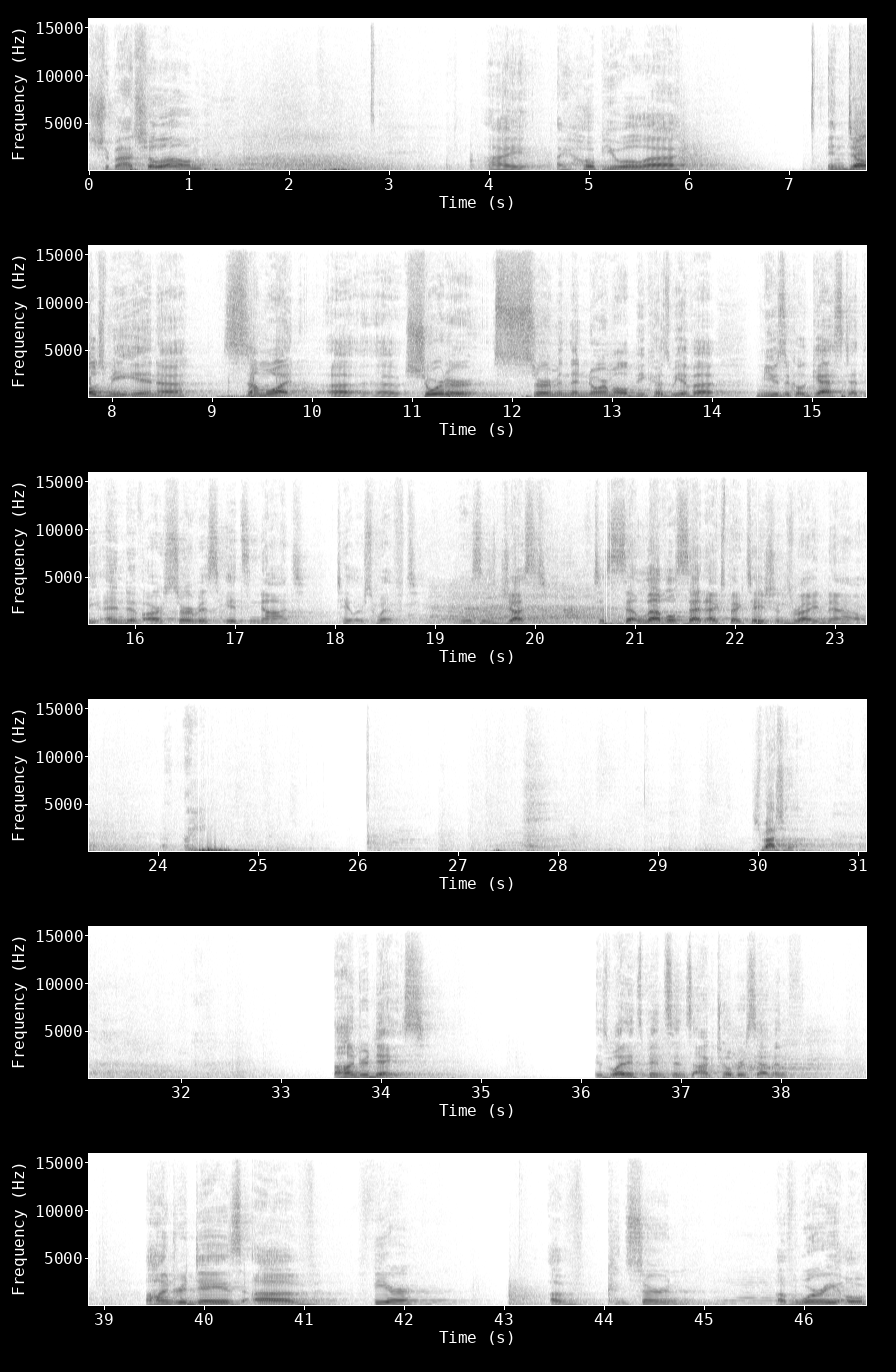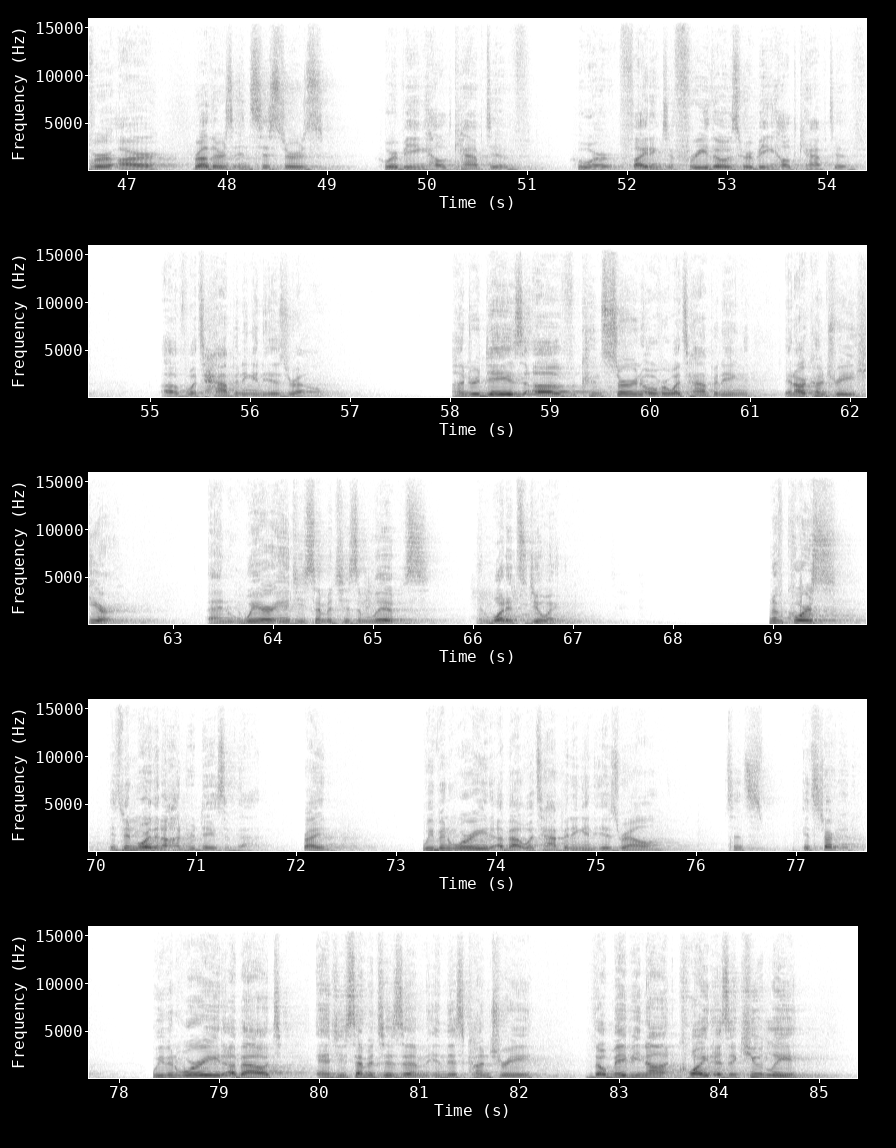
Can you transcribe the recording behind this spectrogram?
Shabbat Shalom. I, I hope you will uh, indulge me in a somewhat uh, a shorter sermon than normal because we have a musical guest at the end of our service. It's not Taylor Swift. This is just to set, level set expectations right now. Shabbat Shalom. A hundred days is what it's been since October 7th. A hundred days of fear, of concern, of worry over our brothers and sisters who are being held captive, who are fighting to free those who are being held captive, of what's happening in Israel 100 days of concern over what's happening in our country here and where anti Semitism lives and what it's doing. And of course, it's been more than 100 days of that, right? We've been worried about what's happening in Israel since it started. We've been worried about anti Semitism in this country, though maybe not quite as acutely,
